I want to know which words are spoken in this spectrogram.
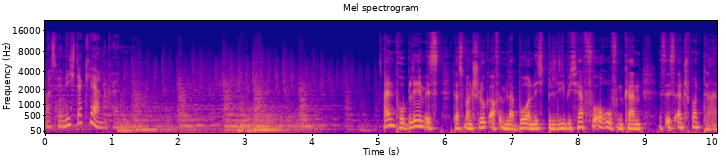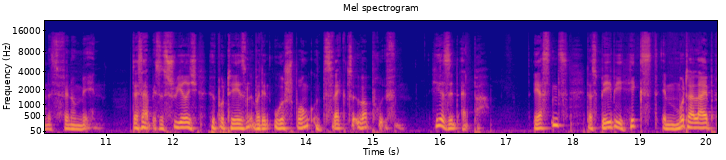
Was wir nicht erklären können. Ein Problem ist, dass man Schluckauf im Labor nicht beliebig hervorrufen kann. Es ist ein spontanes Phänomen. Deshalb ist es schwierig, Hypothesen über den Ursprung und Zweck zu überprüfen. Hier sind ein paar. Erstens, das Baby hickst im Mutterleib,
